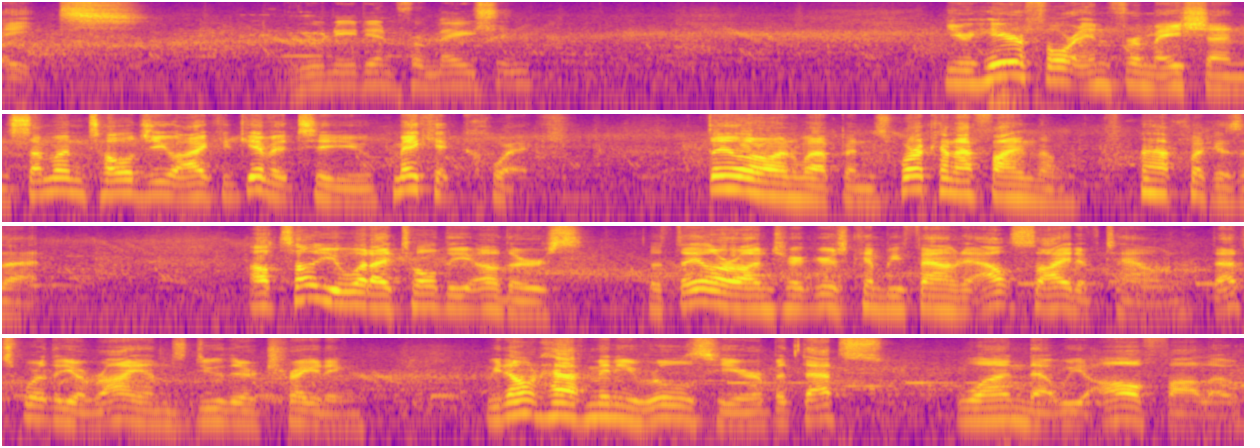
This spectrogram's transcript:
Eight. You need information? You're here for information. Someone told you I could give it to you. Make it quick. Thalaron weapons. Where can I find them? How quick is that? I'll tell you what I told the others. The Thalaron triggers can be found outside of town. That's where the Orions do their trading. We don't have many rules here, but that's one that we all follow.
